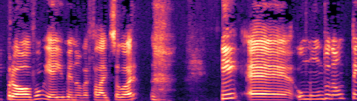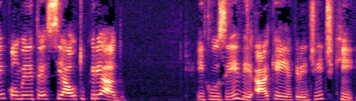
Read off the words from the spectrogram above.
que provam, e aí o Renan vai falar disso agora, que é, o mundo não tem como ele ter se autocriado. Inclusive, há quem acredite que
